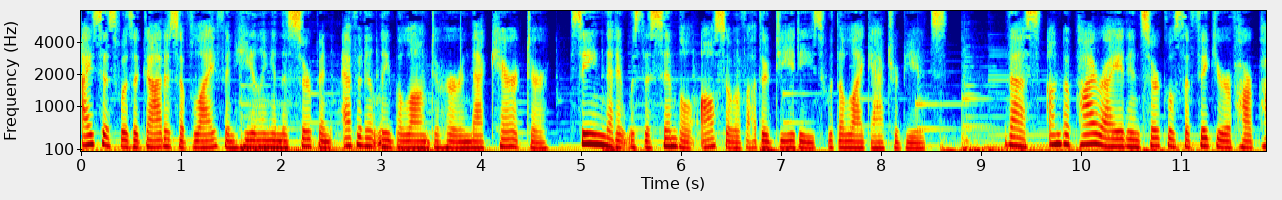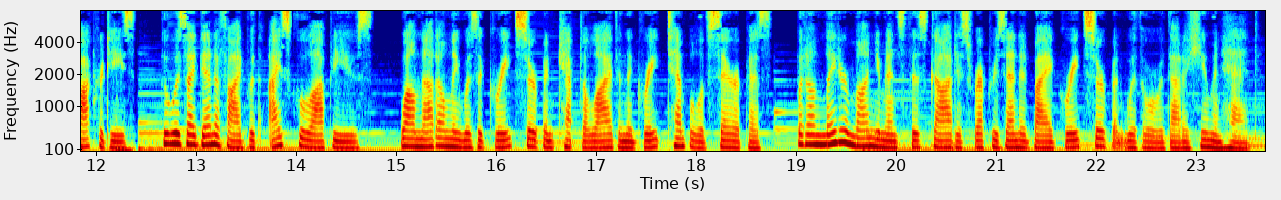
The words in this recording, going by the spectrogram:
Isis was a goddess of life and healing, and the serpent evidently belonged to her in that character, seeing that it was the symbol also of other deities with the like attributes. Thus, on papyri it encircles the figure of Harpocrates, who was identified with Aesculapius, while not only was a great serpent kept alive in the great temple of Serapis, but on later monuments this god is represented by a great serpent with or without a human head.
